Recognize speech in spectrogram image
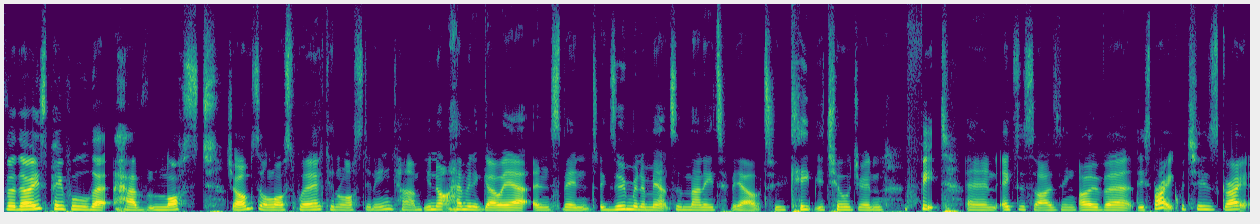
for those people that have lost jobs or lost work and lost an income, you're not having to go out and spend exuberant amounts of money to be able to keep your children fit and exercising over this break, which is great.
